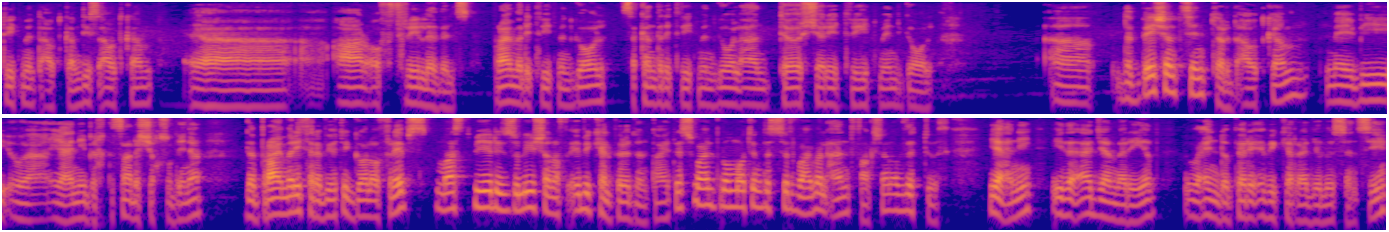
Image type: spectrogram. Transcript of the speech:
treatment outcome this outcome uh, are of three levels primary treatment goal secondary treatment goal and tertiary treatment goal uh, the patient centered outcome may be يعني باختصار ايش يقصد هنا the primary therapeutic goal of RIPS must be resolution of apical periodontitis while promoting the survival and function of the tooth يعني إذا أجى مريض وعنده periapical radiolucency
